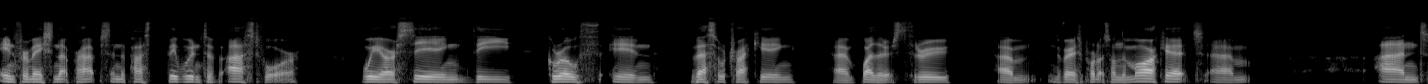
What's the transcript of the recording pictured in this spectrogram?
information that perhaps in the past they wouldn't have asked for. We are seeing the growth in vessel tracking, um, whether it's through um, the various products on the market um, and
